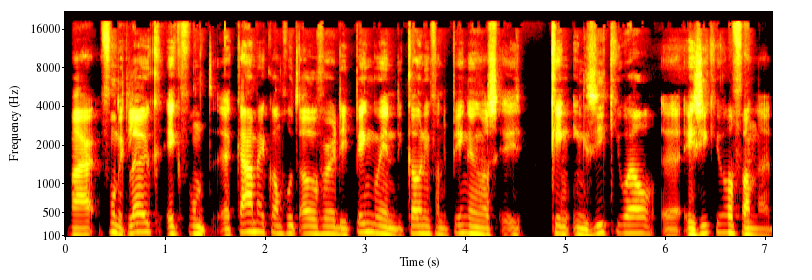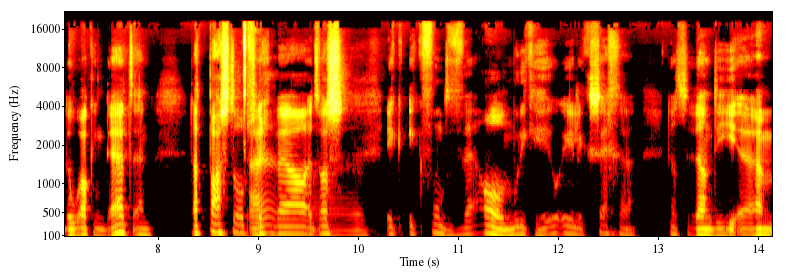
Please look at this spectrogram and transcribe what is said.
Maar vond ik leuk. Ik vond uh, Kame kwam goed over. Die penguin, die koning van de penguin was eh, King Ezekiel, eh, Ezekiel van eh, The Walking Dead. En dat paste op zich Ah, wel. Het was, ik, ik vond wel, moet ik heel eerlijk zeggen, dat ze dan die, ehm,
